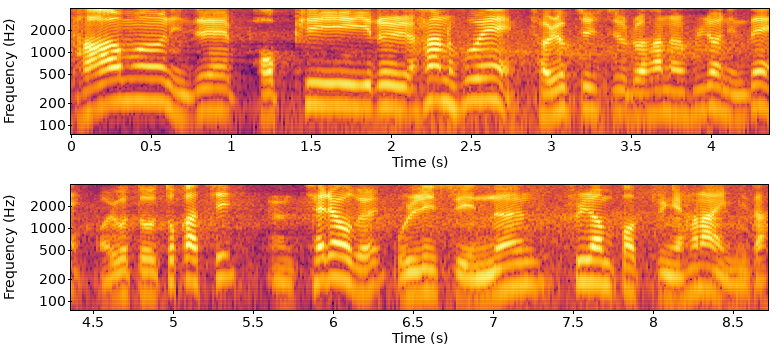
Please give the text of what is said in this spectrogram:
다음은 이제 버피를 한 후에 전력 질주를 하는 훈련인데 어, 이것도 똑같이 음, 체력을 올릴 수 있는 훈련법 중에 하나입니다.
